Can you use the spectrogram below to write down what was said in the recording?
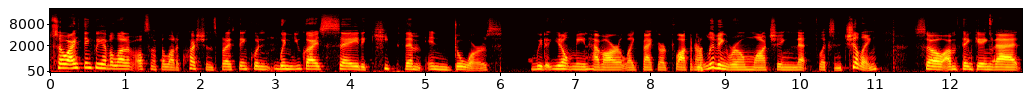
So I think we have a lot of also have a lot of questions, but I think when when you guys say to keep them indoors, we d- you don't mean have our like backyard flock in our living room watching Netflix and chilling. So I'm thinking that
